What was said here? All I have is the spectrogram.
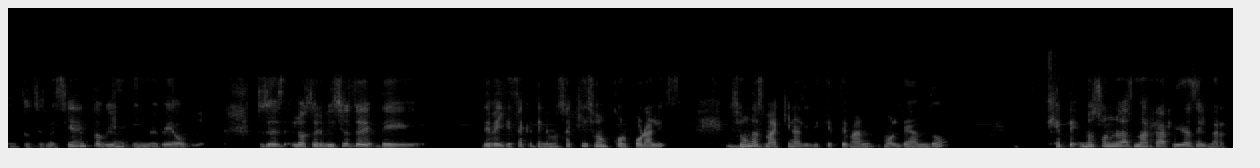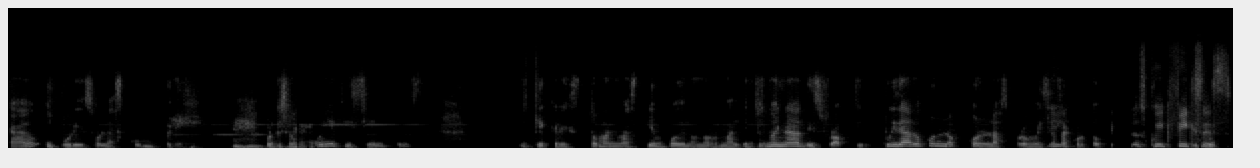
Entonces me siento bien y me veo bien. Entonces los servicios de, de belleza que tenemos aquí son corporales. Son unas máquinas, Lili, que te van moldeando. Fíjate, no son las más rápidas del mercado y por eso las compré. Porque son muy eficientes y que crees, toman más tiempo de lo normal. Entonces no hay nada disruptive. Cuidado con, lo, con las promesas a corto plazo. Los quick fixes.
